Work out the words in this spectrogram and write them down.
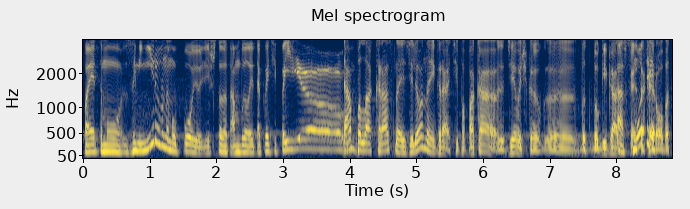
по этому заминированному полю или что-то там было, и такой типа Йоу! Там была красная зеленая игра, типа пока девочка, э, вот гигантская а, смотрит, такая робот.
